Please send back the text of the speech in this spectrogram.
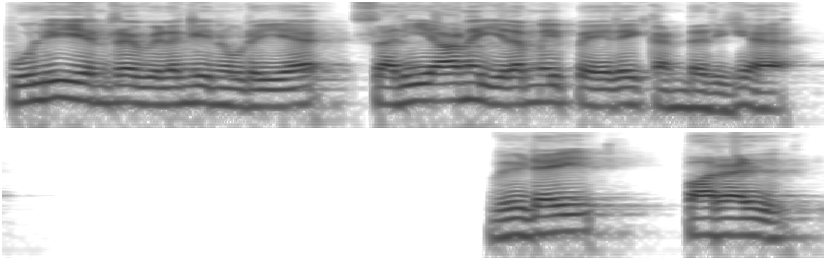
புலி என்ற விலங்கினுடைய சரியான இளமை பெயரை கண்டறிக. விடை பரல்.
